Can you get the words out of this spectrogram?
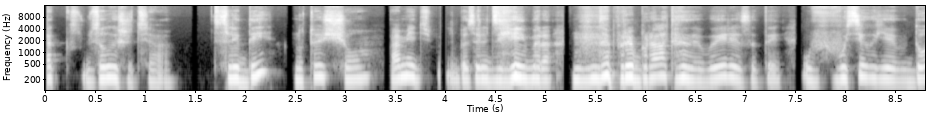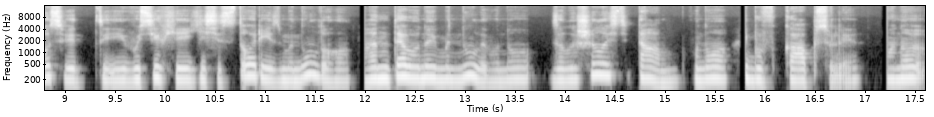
так залишаться сліди. Ну то й що? Пам'ять без Альцгеймера не прибрати, не вирізати. В усіх є досвід, і в усіх є якісь історії з минулого, а не те воно й минуле, воно залишилось там, воно ніби в капсулі, воно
